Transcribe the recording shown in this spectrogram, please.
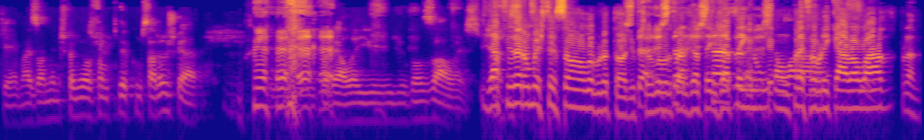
que é mais ou menos quando eles vão poder começar a jogar. O Varela e o, e o Gonzalez. Já fizeram uma extensão no laboratório, Está- porque o laboratório já está- tem, já tem um- um, pré-fabricado ao lado. Pronto.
